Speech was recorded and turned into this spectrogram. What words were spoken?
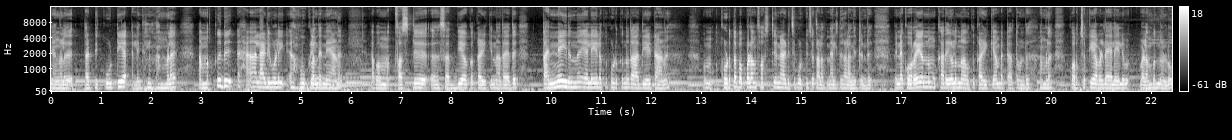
ഞങ്ങൾ തട്ടിക്കൂട്ടിയ അല്ലെങ്കിൽ നമ്മളെ നമുക്കിത് നല്ല അടിപൊളി പൂക്കളം തന്നെയാണ് അപ്പം ഫസ്റ്റ് സദ്യ ഒക്കെ കഴിക്കുന്ന അതായത് തന്നെ ഇരുന്ന് ഇലയിലൊക്കെ കൊടുക്കുന്നത് ആദ്യമായിട്ടാണ് അപ്പം കൊടുത്ത പപ്പടം ഫസ്റ്റ് തന്നെ അടിച്ച് പൊട്ടിച്ച് കള നിലത്ത് കളഞ്ഞിട്ടുണ്ട് പിന്നെ കുറേയൊന്നും കറികളൊന്നും അവൾക്ക് കഴിക്കാൻ പറ്റാത്തതുകൊണ്ട് നമ്മൾ കുറച്ചൊക്കെ അവളുടെ ഇലയിൽ വിളമ്പുന്നുള്ളൂ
